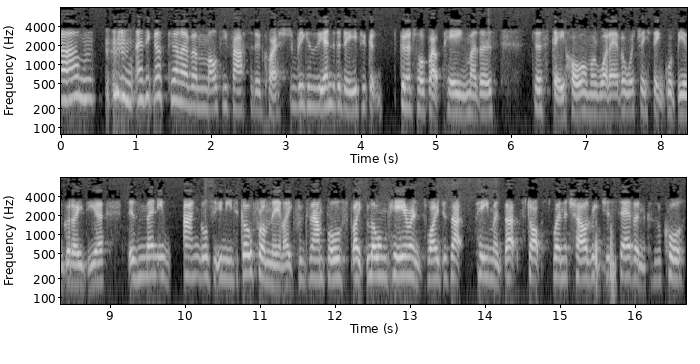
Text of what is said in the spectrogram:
Um, I think that's kind of a multifaceted question because at the end of the day, if you're going to talk about paying mothers to stay home or whatever, which I think would be a good idea, there's many angles that you need to go from there. Like, for example, like lone parents, why does that payment, that stops when the child reaches seven? Because, of course,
